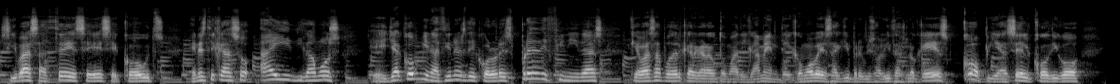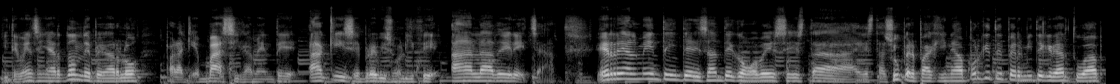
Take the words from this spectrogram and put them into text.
si vas a CSS Codes, en este caso hay, digamos, eh, ya combinaciones de colores predefinidas que vas a poder cargar automáticamente. Como ves, aquí previsualizas lo que es, copias el código y te voy a enseñar dónde pegarlo para que básicamente aquí se previsualice a la derecha. Es realmente interesante como ves esta, esta super página porque te permite crear tu app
